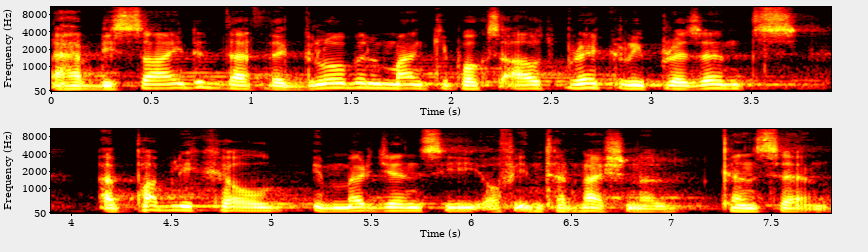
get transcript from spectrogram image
I have decided that the global monkeypox outbreak represents a public health emergency of international concern.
